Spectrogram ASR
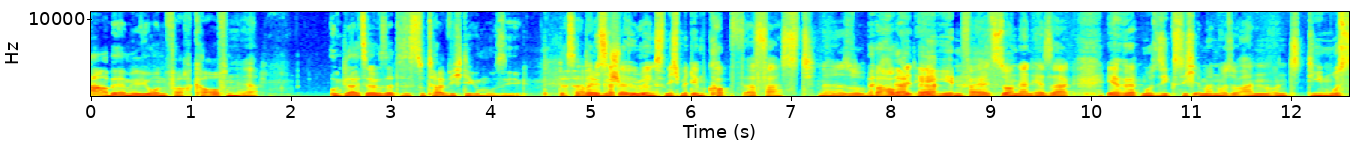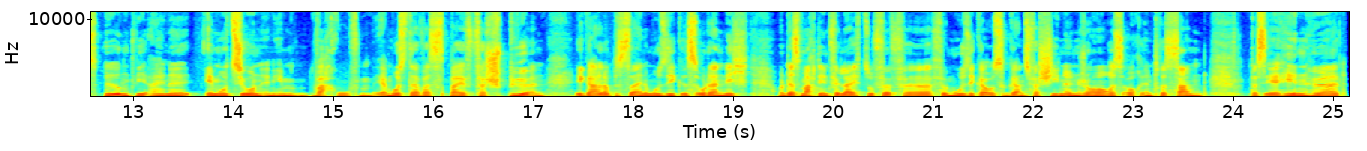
abermillionenfach kaufen. ja. Und gleichzeitig gesagt, das ist total wichtige Musik. Das hat Aber er das hat er gespürt. übrigens nicht mit dem Kopf erfasst, ne? so behauptet er jedenfalls, sondern er sagt, er hört Musik sich immer nur so an und die muss irgendwie eine Emotion in ihm wachrufen. Er muss da was bei verspüren, egal ob es seine Musik ist oder nicht. Und das macht ihn vielleicht so für, für, für Musiker aus ganz verschiedenen Genres auch interessant, dass er hinhört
